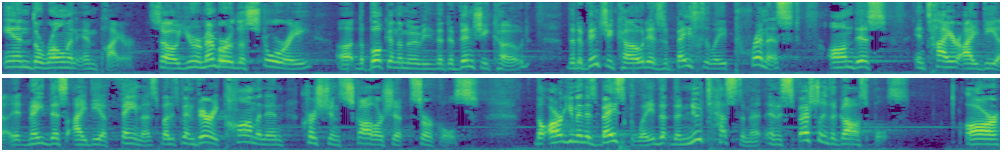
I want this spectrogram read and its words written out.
in the Roman Empire. So you remember the story uh, the book and the movie, The Da Vinci Code. The Da Vinci Code is basically premised on this entire idea. It made this idea famous, but it's been very common in Christian scholarship circles. The argument is basically that the New Testament, and especially the Gospels, are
